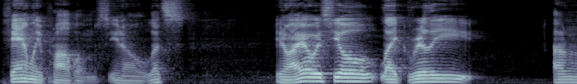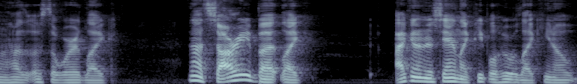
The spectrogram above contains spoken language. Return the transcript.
family problems. You know, let's, you know, I always feel like really, I don't know how what's the word like, not sorry, but like I can understand like people who are like, you know,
